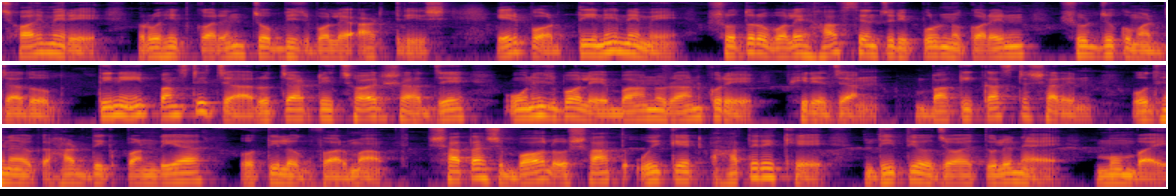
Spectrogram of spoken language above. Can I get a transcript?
ছয় মেরে রোহিত করেন চব্বিশ বলে আটত্রিশ। এরপর তিনে নেমে সতেরো বলে হাফ সেঞ্চুরি পূর্ণ করেন সূর্যকুমার যাদব। তিনি পাঁচটি চার ও চারটি ছয়ের সাহায্যে উনিশ বলে বান্ন রান করে ফিরে যান। বাকি কাজটা সারেন অধিনায়ক হার্দিক পান্ডিয়া ও তিলক ভার্মা। সাতাশ বল ও সাত উইকেট হাতে রেখে দ্বিতীয় জয় তুলে নেয় মুম্বাই।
